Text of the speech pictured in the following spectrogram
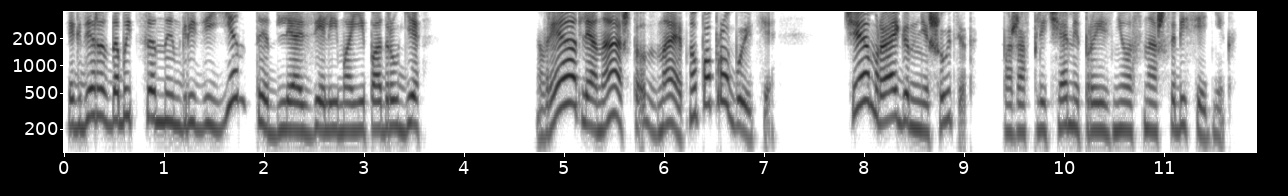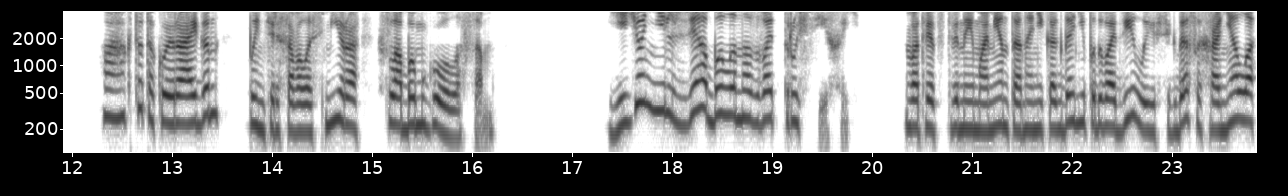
и где раздобыть ценные ингредиенты для зелий моей подруги». «Вряд ли она что-то знает, но попробуйте. Чем Райган не шутит?» — пожав плечами, произнес наш собеседник. «А кто такой Райган?» — поинтересовалась Мира слабым голосом. Ее нельзя было назвать трусихой. В ответственные моменты она никогда не подводила и всегда сохраняла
